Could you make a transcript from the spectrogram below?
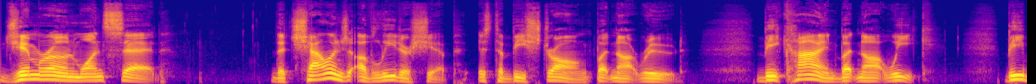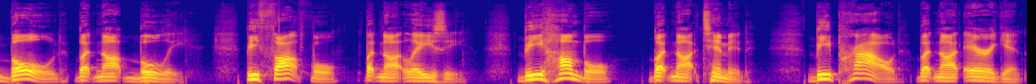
Jim Rohn once said, The challenge of leadership is to be strong but not rude, be kind but not weak, be bold but not bully, be thoughtful but not lazy, be humble but not timid, be proud but not arrogant,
